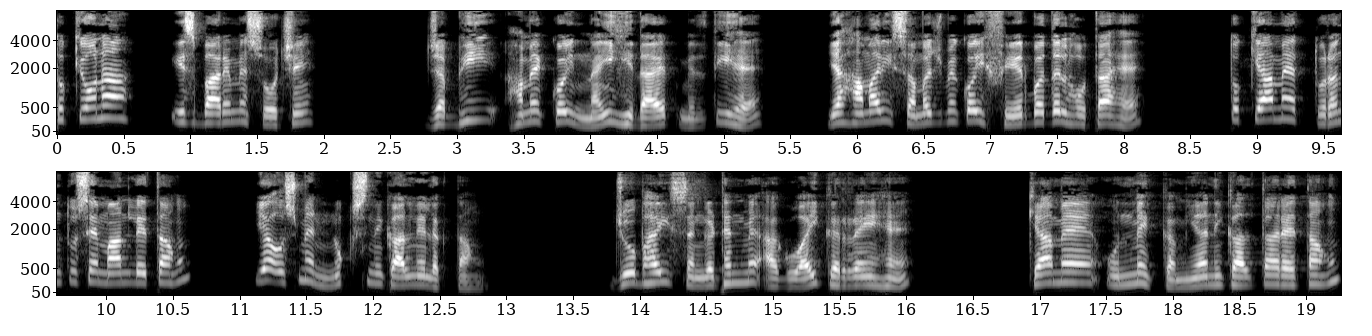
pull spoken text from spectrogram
तो क्यों ना इस बारे में सोचें, जब भी हमें कोई नई हिदायत मिलती है या हमारी समझ में कोई फेरबदल होता है तो क्या मैं तुरंत उसे मान लेता हूँ या उसमें नुक्स निकालने लगता हूँ? जो भाई संगठन में अगुवाई कर रहे हैं, क्या मैं उनमें कमियाँ निकालता रहता हूँ?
